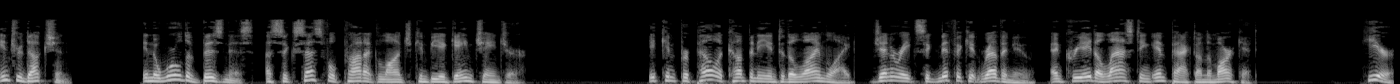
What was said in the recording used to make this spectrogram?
Introduction In the world of business, a successful product launch can be a game changer. It can propel a company into the limelight, generate significant revenue, and create a lasting impact on the market. Here,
